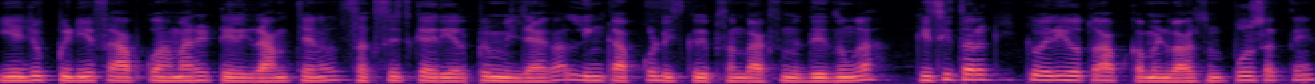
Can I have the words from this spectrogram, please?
ये जो पीडीएफ आपको हमारे टेलीग्राम चैनल सक्सेस कैरियर पे मिल जाएगा। लिंक आपको डिस्क्रिप्शन बॉक्स में दे दूँगा। किसी तरह की क्वेरी हो तो आप कमेंट बॉक्स में पूछ सकते हैं,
